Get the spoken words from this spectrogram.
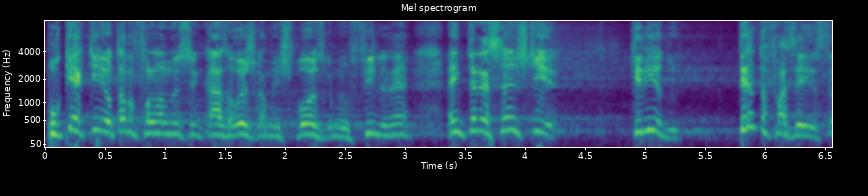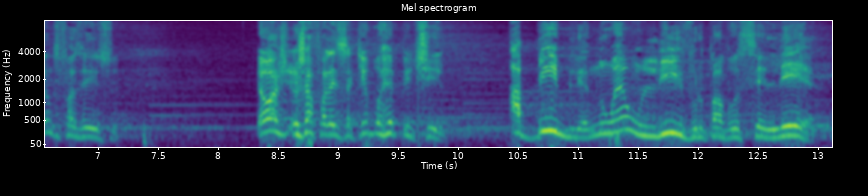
Porque aqui eu estava falando isso em casa hoje com a minha esposa, com meu filho, né? É interessante que, querido, tenta fazer isso, tenta fazer isso. Eu, eu já falei isso aqui, eu vou repetir. A Bíblia não é um livro para você ler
